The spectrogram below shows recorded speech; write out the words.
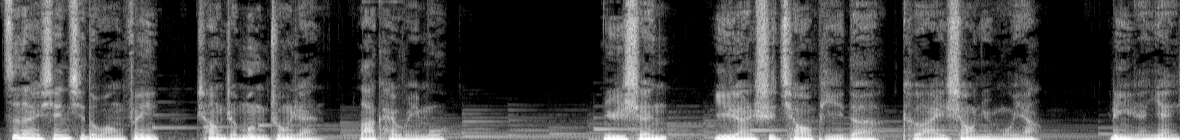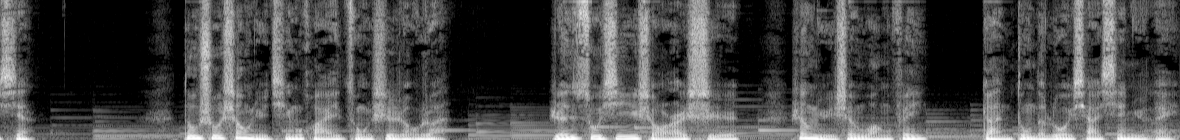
自带仙气的王菲唱着《梦中人》拉开帷幕。女神依然是俏皮的可爱少女模样。令人艳羡。都说少女情怀总是柔软，任素汐一首《儿时》，让女神王菲感动的落下仙女泪。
